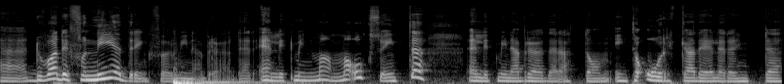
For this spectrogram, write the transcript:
Eh, då var det förnedring för mina bröder, enligt min mamma också. Inte enligt mina bröder att de inte orkade eller inte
